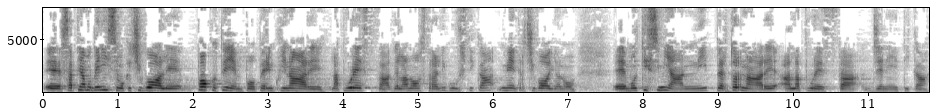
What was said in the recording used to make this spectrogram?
eh, sappiamo benissimo che ci vuole poco tempo per inquinare la purezza della nostra ligustica, mentre ci vogliono eh, moltissimi anni per tornare alla purezza genetica.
